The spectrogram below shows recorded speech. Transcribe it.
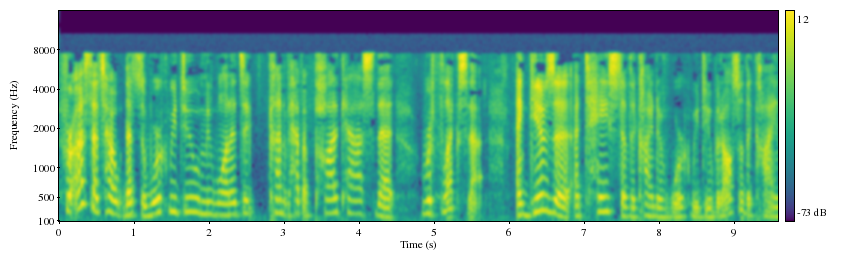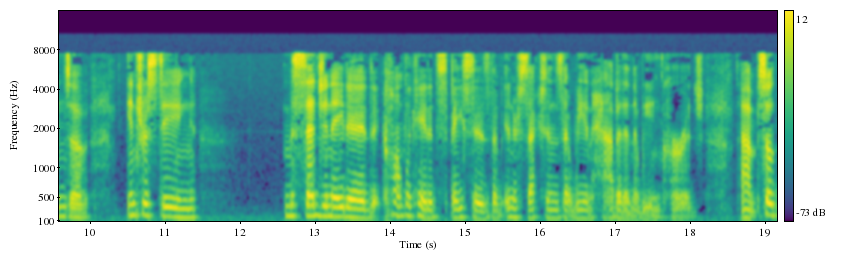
for us that's how that's the work we do and we wanted to kind of have a podcast that reflects that and gives a, a taste of the kind of work we do, but also the kinds of interesting miscegenated, complicated spaces, the intersections that we inhabit and that we encourage. Um, so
